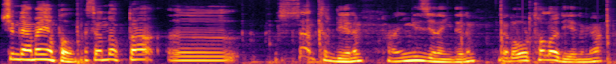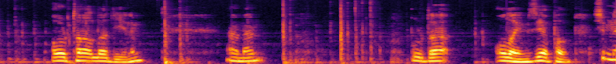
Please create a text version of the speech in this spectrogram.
Şimdi hemen yapalım. Mesela nokta e, center diyelim. Hani İngilizceden gidelim. Ya da ortala diyelim ya. Ortala diyelim. Hemen burada olayımızı yapalım. Şimdi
